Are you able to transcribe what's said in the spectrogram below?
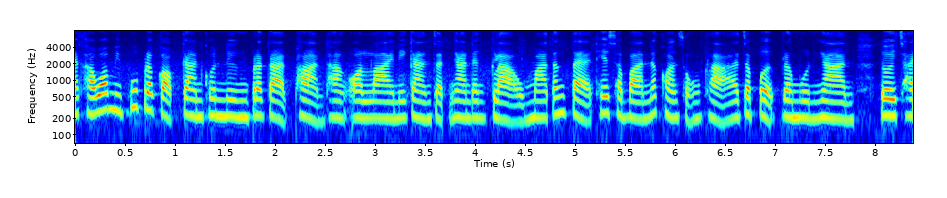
นะคะว่ามีผู้ประกอบการคนหนึ่งประกาศผ่านทางออนไลน์ในการจัดงานดังกล่าว มาตั้งแต่เทศบาลนครสงขลาจะเปิดประมูลงาน โดยใช้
